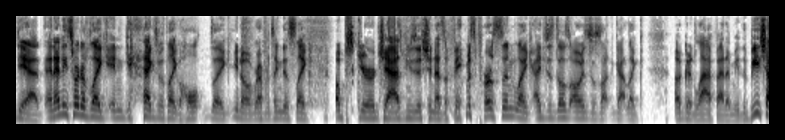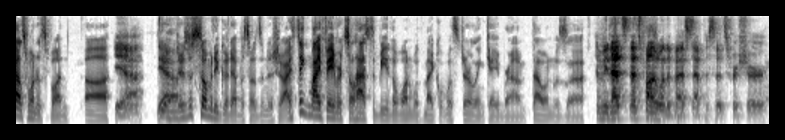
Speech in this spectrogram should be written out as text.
Yeah, and any sort of like in gags with like Holt, like you know, referencing this like obscure jazz musician as a famous person. Like I just those always just got like a good laugh out of me. The Beach House one is fun. Uh, Yeah, yeah, Yeah. there's just so many good episodes in the show. I think my favorite still has to be the one with Michael with Sterling K. Brown. That one was uh, I mean that's that's probably one of the best episodes for sure.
